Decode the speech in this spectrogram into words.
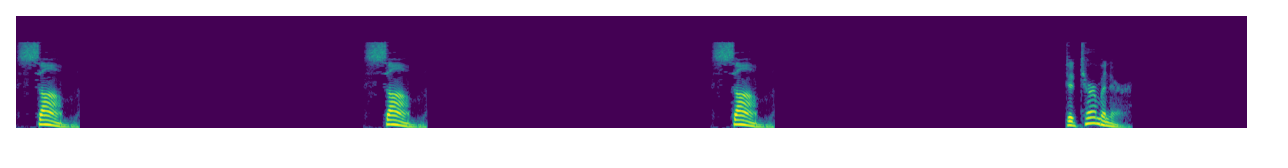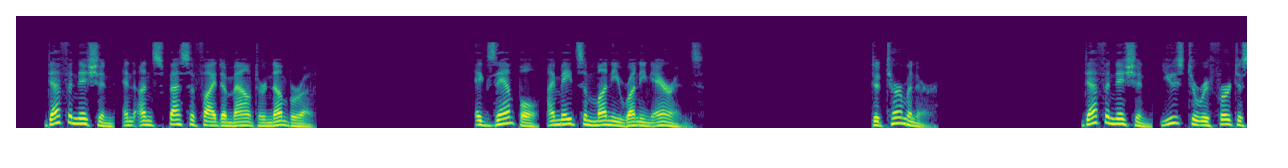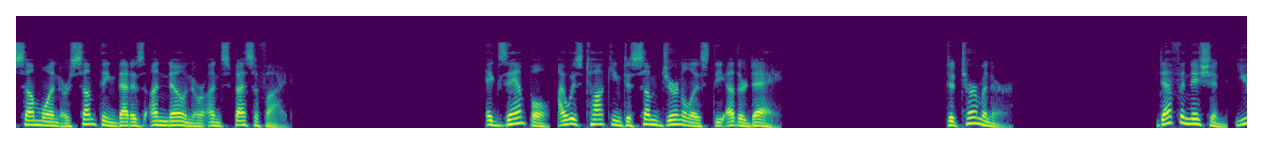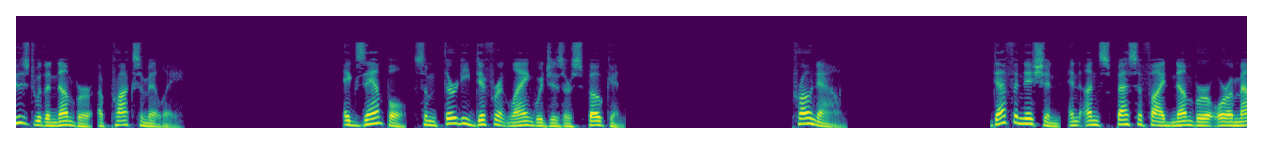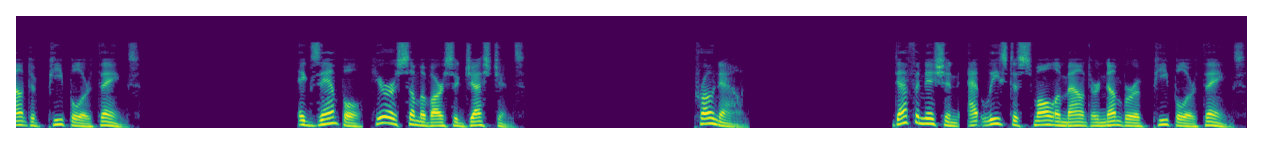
Some. Some. Some. Determiner Definition, an unspecified amount or number of Example, I made some money running errands. Determiner Definition, used to refer to someone or something that is unknown or unspecified. Example, I was talking to some journalist the other day. Determiner Definition, used with a number approximately. Example, some 30 different languages are spoken. Pronoun Definition, an unspecified number or amount of people or things. Example, here are some of our suggestions. Pronoun Definition, at least a small amount or number of people or things.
